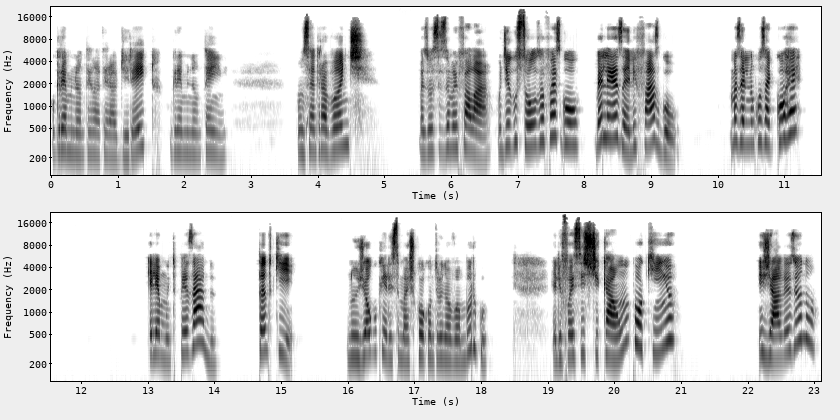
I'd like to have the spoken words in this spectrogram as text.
o Grêmio não tem lateral direito, o Grêmio não tem um centroavante. Mas vocês vão me falar, o Diego Souza faz gol. Beleza, ele faz gol. Mas ele não consegue correr. Ele é muito pesado. Tanto que no jogo que ele se machucou contra o Novo Hamburgo, ele foi se esticar um pouquinho e já lesionou.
